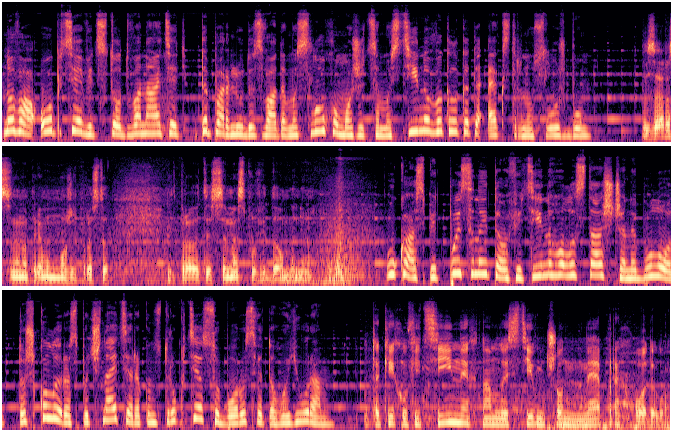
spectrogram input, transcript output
Нова опція від 112. Тепер люди з вадами слуху можуть самостійно викликати екстрену службу. Зараз вони напряму можуть просто відправити смс-повідомлення. Указ підписаний та офіційного листа ще не було. Тож коли розпочнеться реконструкція собору святого Юра. Таких офіційних нам листів нічого не приходило.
